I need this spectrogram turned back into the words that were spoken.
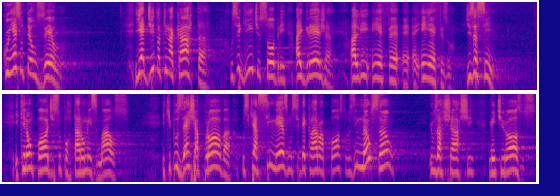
conheço o teu zelo. E é dito aqui na carta o seguinte sobre a igreja ali em, Efe, é, é, em Éfeso: diz assim, e que não pode suportar homens maus, e que puseste à prova os que a si mesmos se declaram apóstolos e não são, e os achaste mentirosos.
